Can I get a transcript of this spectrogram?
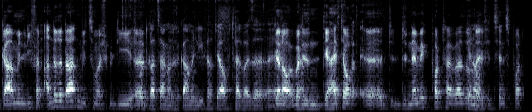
Garmin liefert andere Daten, wie zum Beispiel die. Ich wollte äh, gerade sagen, also Garmin liefert ja auch teilweise. Äh, genau, über ja. diesen, der heißt ja auch äh, Dynamic Pod teilweise genau. oder Effizienzpod.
